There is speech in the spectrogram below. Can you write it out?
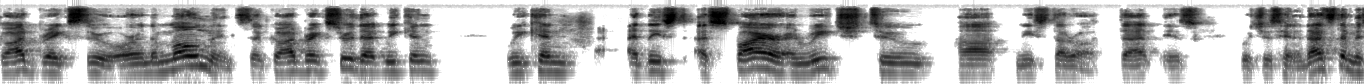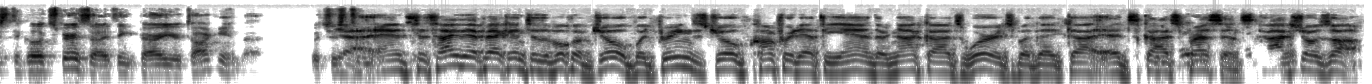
God breaks through, or in the moments that God breaks through, that we can we can at least aspire and reach to ha nistarot. That is which is hidden. That's the mystical experience that I think Barry you're talking about, which is Yeah, to- and to tie that back into the book of Job, what brings Job comfort at the end are not God's words, but that God, it's God's presence. God shows up.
